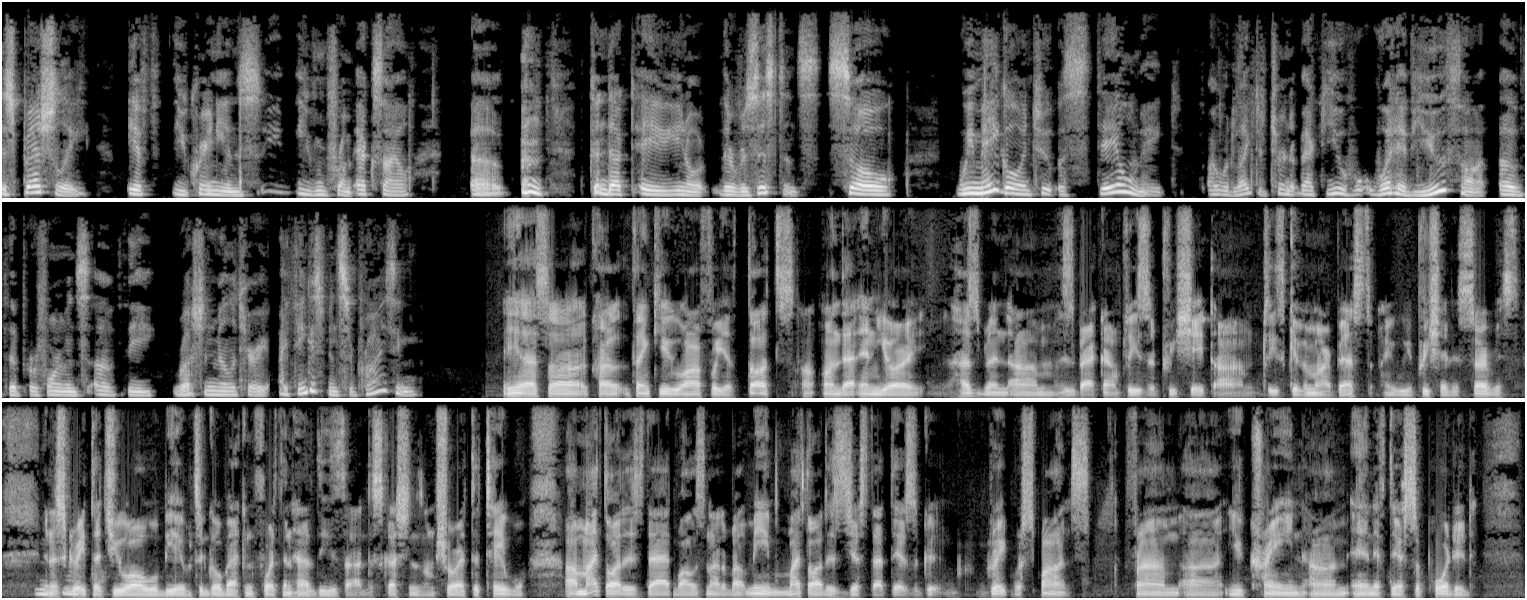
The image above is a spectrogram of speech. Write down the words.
especially if Ukrainians, even from exile, uh, conduct a you know their resistance. So we may go into a stalemate. I would like to turn it back to you. What have you thought of the performance of the Russian military. I think it's been surprising. Yes, uh, Carla, thank you uh, for your thoughts on that and your husband, um, his background. Please appreciate, um, please give him our best. I mean, we appreciate his service. Mm-hmm. And it's mm-hmm. great that you all will be able to go back and forth and have these uh, discussions, I'm sure, at the table. Uh, my thought is that while it's not about me, my thought is just that there's a good, great response from uh, Ukraine. Um, and if they're supported,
